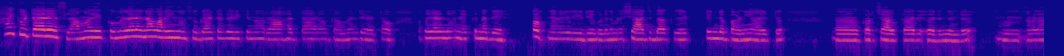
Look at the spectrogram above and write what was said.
ഹായ് കൂട്ടുകാരെ അസ്സാം വലൈക്കും എല്ലാവരും എന്നാ പറയുന്നു? സുഖമായിട്ടൊക്കെ ഇരിക്കുന്നു. റാഹത്താണോ? കമന്റ് കേട്ടോ. അപ്പോൾ ഞാൻ നിൽക്കുന്നത് ഇപ്പം ഞാനൊരു വീഡിയോ കൊണ്ട് നമ്മുടെ ഷാജിദ എട്ടിന്റെ പണിയായിട്ട് കുറച്ച് ആൾക്കാർ വരുന്നുണ്ട്. നമ്മളെ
